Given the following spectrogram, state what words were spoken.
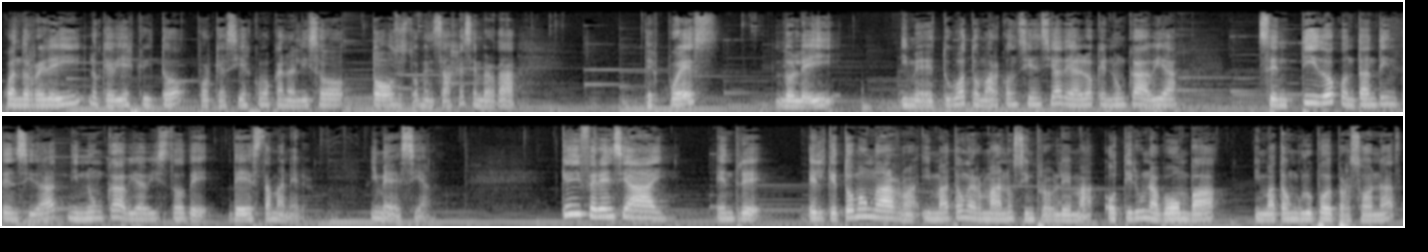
Cuando releí lo que había escrito, porque así es como canalizo todos estos mensajes, en verdad, después lo leí y me detuvo a tomar conciencia de algo que nunca había sentido con tanta intensidad ni nunca había visto de, de esta manera. Y me decían, ¿qué diferencia hay entre el que toma un arma y mata a un hermano sin problema, o tira una bomba y mata a un grupo de personas,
